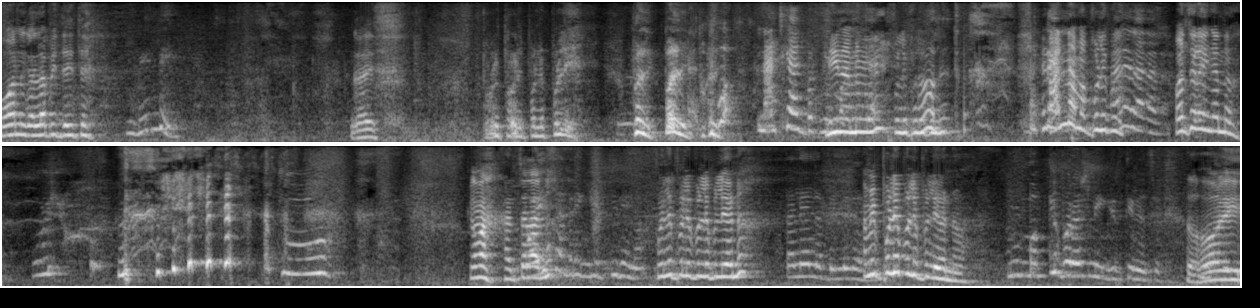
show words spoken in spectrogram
ಫೋನ್ಗೆಲ್ಲ ಬಿದ್ದೈತೆ ಗೈಸ್ ಪುಳಿ ಪುಳಿ ಪುಳಿ ಪುಳಿ ಪುಳಿ ಪುಳಿ ಪುಳಿ ನಾಚಿಕೆ ಆಗ್ಬೇಕು ನೀನು ಅನ್ನು ಮಮ್ಮಿ ಪುಳಿ ಪುಳಿ ಪುಳಿ ಅನ್ನಮ್ಮ ಪುಳಿ ಪುಳಿ ಒಂದ್ಸಲ ಹಿಂಗನ್ನು ಅಮ್ಮ ಒಂದ್ಸಲ ಅನ್ನು ಪುಲಿ ಇರ್ತೀನಿ ನಾನು ಪುಳಿ ಪುಳಿ ಪುಳಿ ಪುಳಿ ಅನ್ನು ಅಮ್ಮಿ ಪುಳಿ ಪುಳಿ ಪುಳಿ ಅನ್ನು ನಿನ್ ಮಕ್ಳು ಬರೋಷ್ಟು ಹಿಂಗೆ ಇರ್ತೀನಿ ಅನ್ಸುತ್ತೆ ಓಯ್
